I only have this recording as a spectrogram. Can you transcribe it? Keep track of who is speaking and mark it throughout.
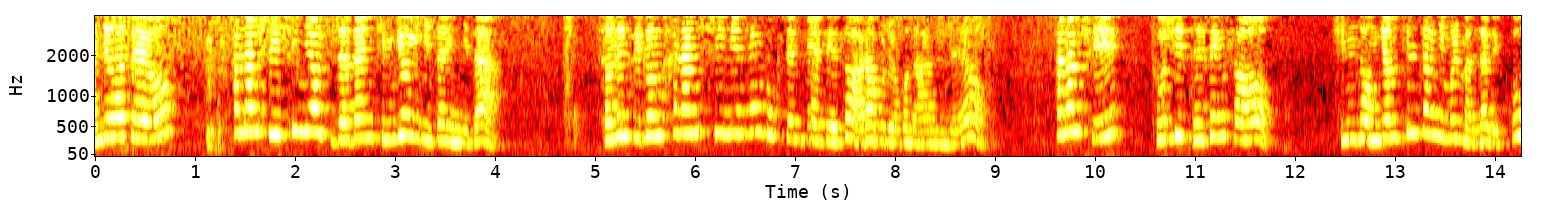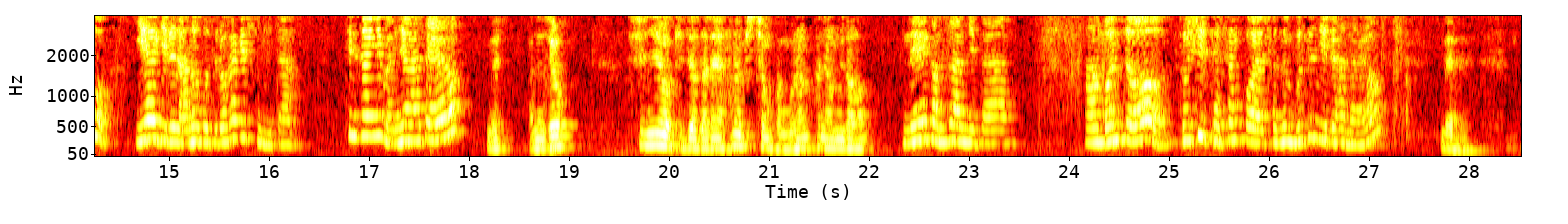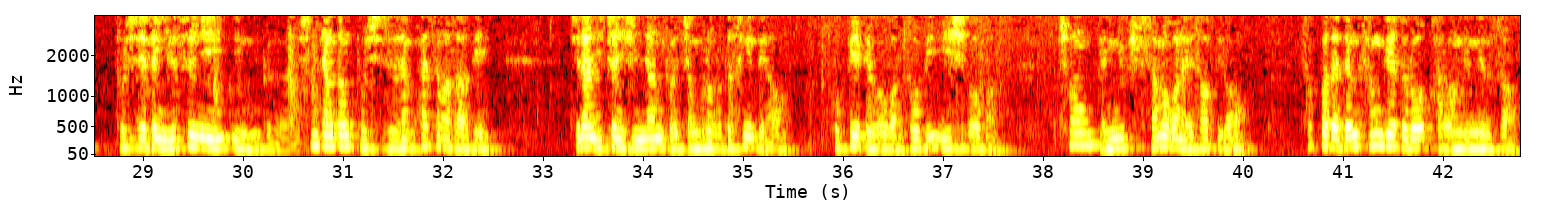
Speaker 1: 안녕하세요. 하남시 시니어 기자단 김경희 기자입니다. 저는 지금 하남 시민 행복센터에 대해서 알아보려고 나왔는데요. 하남시 도시재생사업 김정겸 팀장님을 만나 뵙고 이야기를 나눠보도록 하겠습니다. 팀장님 안녕하세요.
Speaker 2: 네, 안녕하세요. 시니어 기자단의 하남시청 방문을 환영합니다.
Speaker 1: 네, 감사합니다. 아, 먼저 도시재생과에서는 무슨 일을 하나요?
Speaker 2: 네, 도시재생 1순위인 그 신장동 도시재생 활성화 사업이 지난 2020년 그 정부로부터 승인되어 국비 100억 원, 도비 20억 원, 총 163억 원의 사업비로 석바다 등 3개 도로 가로환경개선 사업,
